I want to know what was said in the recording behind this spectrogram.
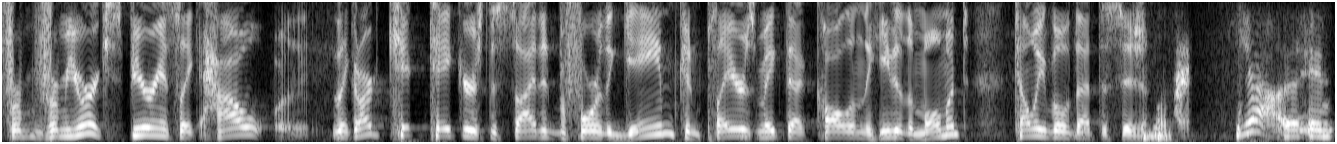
From from your experience, like how, like aren't kick takers decided before the game? Can players make that call in the heat of the moment? Tell me about that decision. Yeah, and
